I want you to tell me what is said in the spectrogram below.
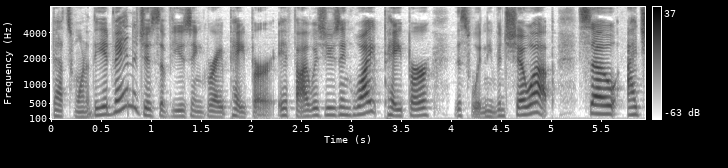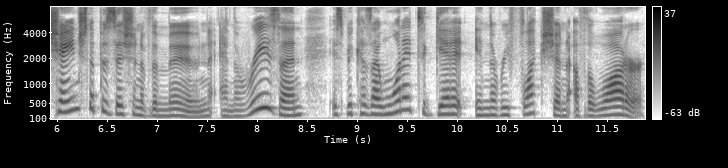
That's one of the advantages of using gray paper. If I was using white paper, this wouldn't even show up. So I changed the position of the moon, and the reason is because I wanted to get it in the reflection of the water.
